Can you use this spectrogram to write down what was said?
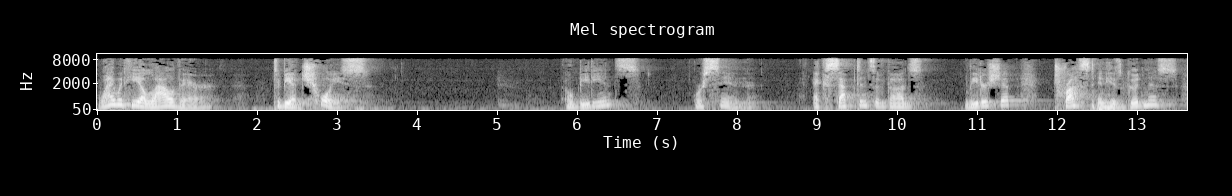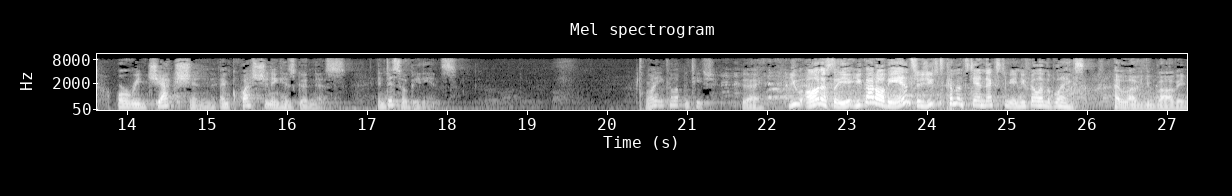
Why would he allow there to be a choice obedience or sin, acceptance of God's leadership, trust in His goodness, or rejection and questioning His goodness and disobedience. Why don't you come up and teach today? You honestly, you, you got all the answers. You just come and stand next to me and you fill in the blanks. I love you, Bobby.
